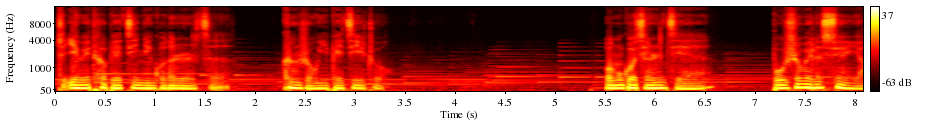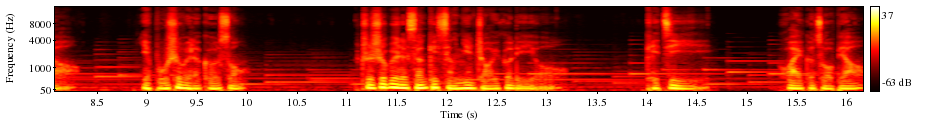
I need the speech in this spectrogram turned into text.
这因为特别纪念过的日子，更容易被记住。我们过情人节，不是为了炫耀，也不是为了歌颂，只是为了想给想念找一个理由，给记忆画一个坐标，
